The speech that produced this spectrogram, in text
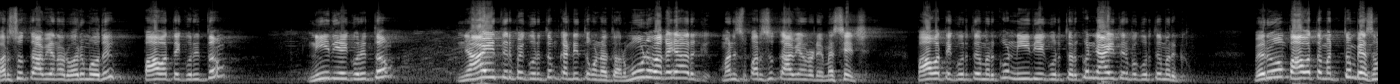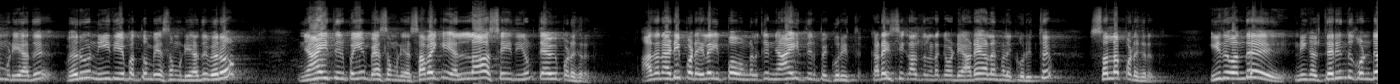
பரிசுத்தாவியானவர் வரும்போது பாவத்தை குறித்தும் நீதியை குறித்தும் நியாய தீர்ப்பை குறித்தும் கண்டித்து உணர்த்துவார் மூணு வகையாக இருக்குது மனுஷ பரிசுத்தாவியானுடைய மெசேஜ் பாவத்தை குறித்தும் இருக்கும் நீதியை குறித்தும் இருக்கும் நியாய தீர்ப்பை குறித்தும் இருக்கும். வெறும் பாவத்தை மட்டும் பேச முடியாது. வெறும் நீதியை பற்றும் பேச முடியாது. வெறும் நியாய தீர்ப்பையும் பேச முடியாது. சபைக்கு எல்லா செய்தியும் தேவைப்படுகிறது. அதன் அடிப்படையில் இப்போ உங்களுக்கு நியாய தீர்ப்பை குறித்து கடைசி காலத்தில் நடக்க வேண்டிய அடையாளங்களை குறித்து சொல்லப்படுகிறது. இது வந்து நீங்கள் தெரிந்து கொண்டு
